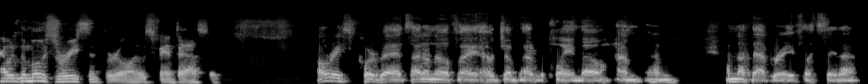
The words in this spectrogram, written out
that was the most recent thrill, and it was fantastic. I'll race Corvettes. I don't know if I, I'll jump out of a plane though. I'm I'm I'm not that brave. Let's say that.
